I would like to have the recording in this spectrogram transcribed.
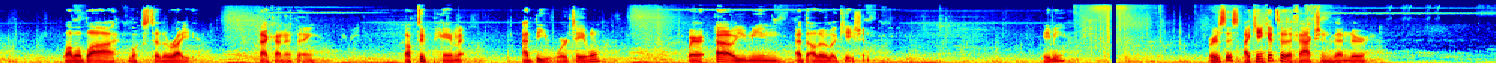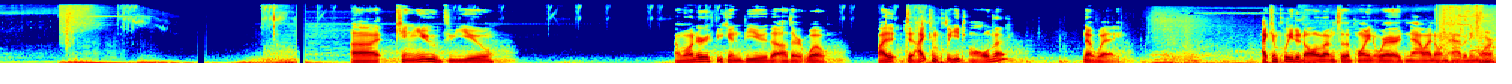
blah blah blah looks to the right, that kind of thing. Talk to Pym at the war table. Where? Oh, you mean at the other location? Maybe. Where's this? I can't get to the faction vendor. Uh, can you view? I wonder if you can view the other. Whoa, why did, I complete all of them? No way. I completed all of them to the point where now I don't have any more.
